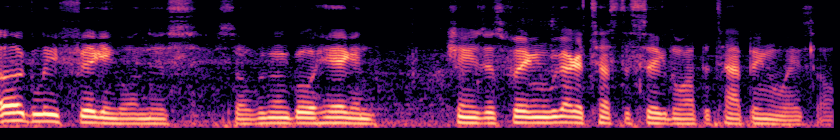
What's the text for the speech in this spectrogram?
ugly fitting on this. So we're gonna go ahead and change this fitting. We gotta test the signal at the tap anyway, so.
